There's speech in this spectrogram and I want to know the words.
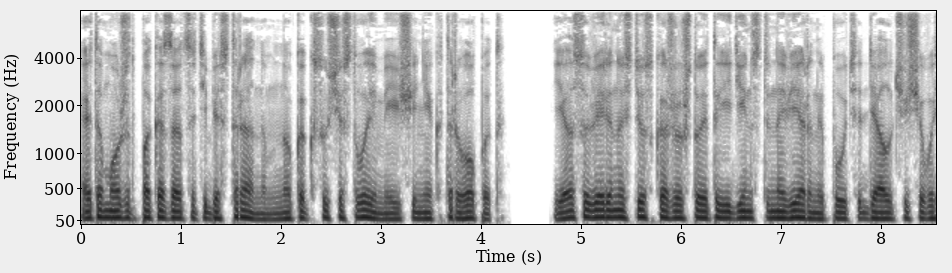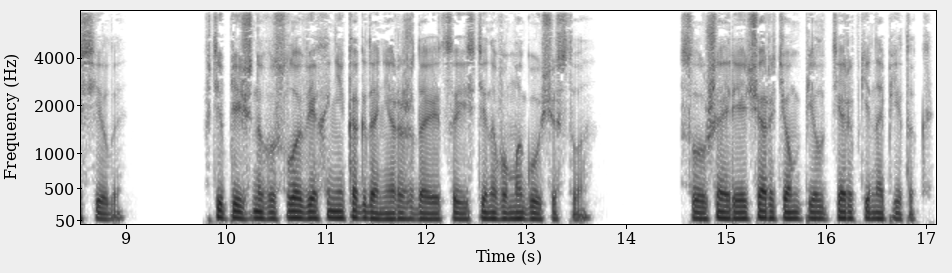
Это может показаться тебе странным, но как существо, имеющее некоторый опыт, я с уверенностью скажу, что это единственно верный путь для алчущего силы. В тепличных условиях никогда не рождается истинного могущества. Слушая речь, Артем пил терпкий напиток,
